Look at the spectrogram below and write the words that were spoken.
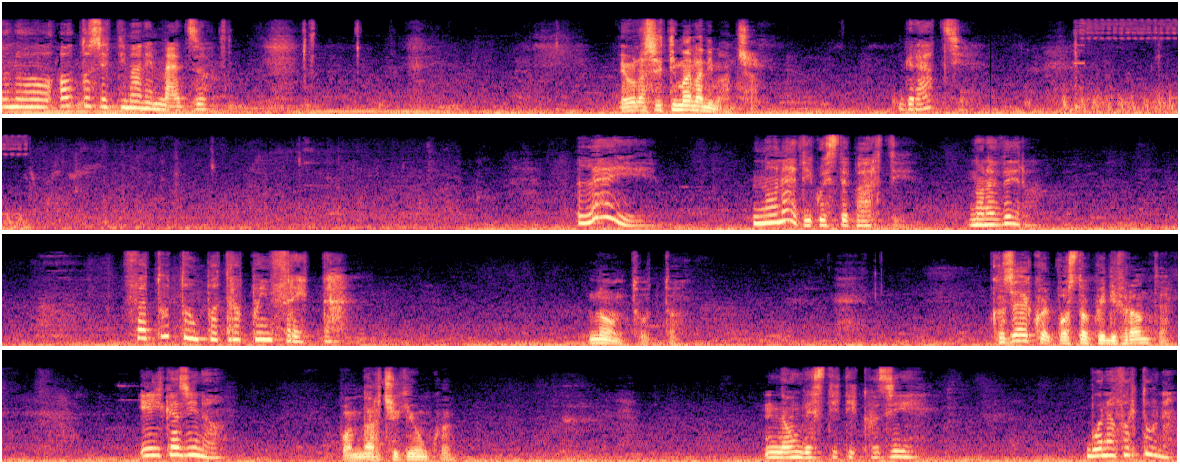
Sono otto settimane e mezzo. È una settimana di mancia. Grazie. Lei non è di queste parti, non è vero? Fa tutto un po' troppo in fretta. Non tutto. Cos'è quel posto qui di fronte? Il casino. Può andarci chiunque? Non vestiti così. Buona fortuna.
